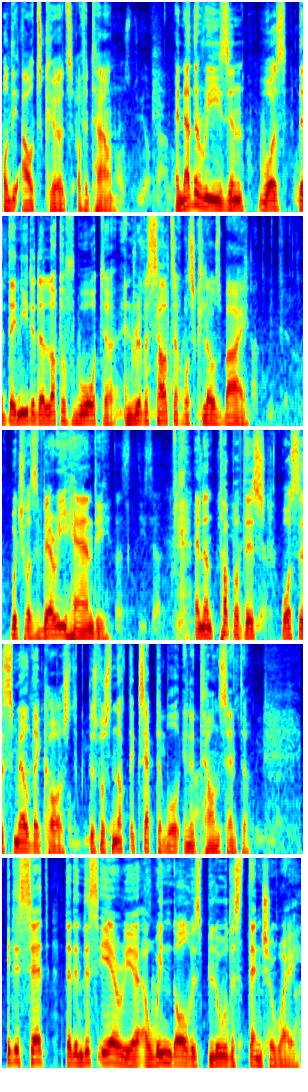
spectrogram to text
on the outskirts of a town. Another reason was that they needed a lot of water and River Salzach was close by, which was very handy. And on top of this was the smell they caused. This was not acceptable in a town center. It is said that in this area a wind always blew the stench away.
